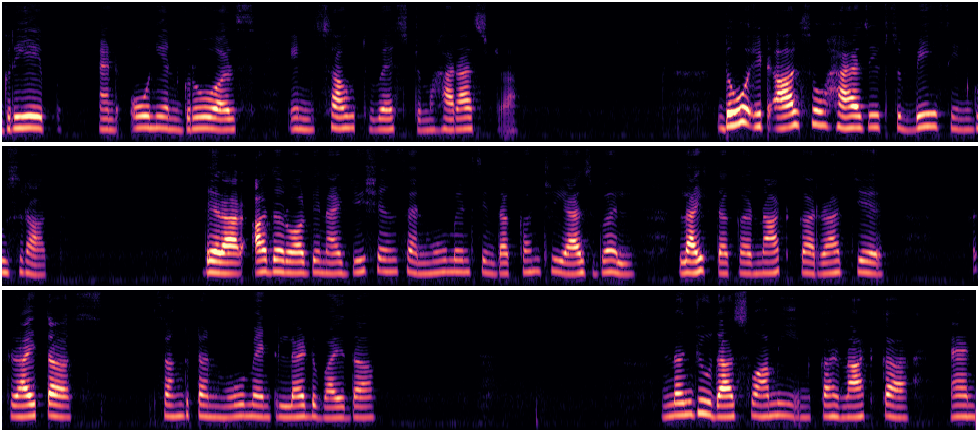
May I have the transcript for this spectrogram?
grape, and onion growers in southwest Maharashtra. Though it also has its base in Gujarat. There are other organizations and movements in the country as well, like the Karnataka Rajya Raita Sangathan movement led by the Nanjudas Swami in Karnataka and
